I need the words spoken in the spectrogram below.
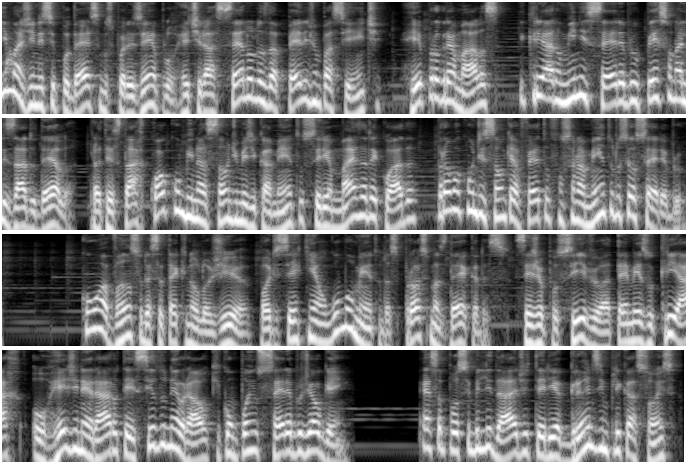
Imagine se pudéssemos, por exemplo, retirar células da pele de um paciente, reprogramá-las e criar um mini cérebro personalizado dela para testar qual combinação de medicamentos seria mais adequada para uma condição que afeta o funcionamento do seu cérebro. Com o avanço dessa tecnologia, pode ser que em algum momento das próximas décadas seja possível até mesmo criar ou regenerar o tecido neural que compõe o cérebro de alguém. Essa possibilidade teria grandes implicações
